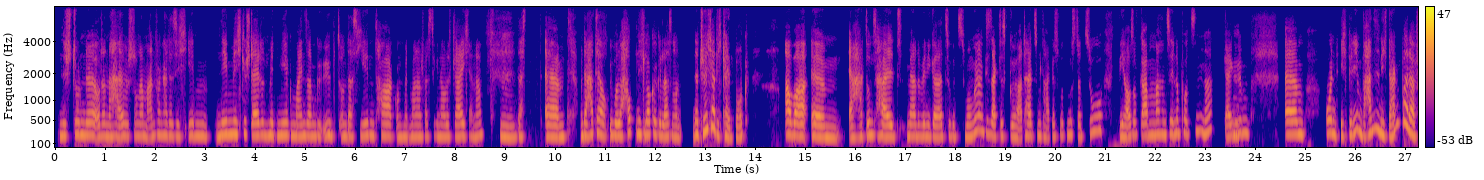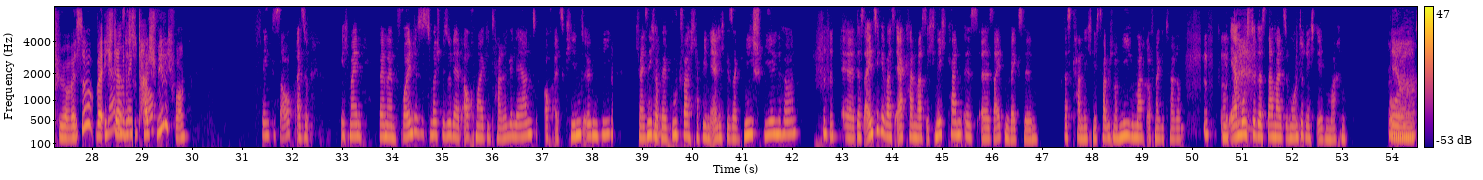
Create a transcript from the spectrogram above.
eine Stunde oder eine halbe Stunde am Anfang hat er sich eben neben mich gestellt und mit mir gemeinsam geübt und das jeden Tag und mit meiner Schwester genau das Gleiche. Ne? Hm. Ähm, und da hat er auch überhaupt nicht locker gelassen und natürlich hatte ich keinen Bock. Aber ähm, er hat uns halt mehr oder weniger dazu gezwungen und gesagt, es gehört halt zum Tagesrhythmus dazu, wie Hausaufgaben machen, Zähne putzen, ne? Geige Mhm. üben. Ähm, und ich bin ihm wahnsinnig dankbar dafür, weißt du? Weil ich Ja, stelle mir das total schwierig vor. Ich denke das auch. Also, ich meine, bei meinem Freund ist es zum Beispiel so, der hat auch mal Gitarre gelernt, auch als Kind irgendwie. Ich weiß nicht, ob er gut war. Ich habe ihn ehrlich gesagt nie spielen hören. Äh, das Einzige, was er kann, was ich nicht kann, ist äh, Seiten wechseln. Das kann ich nicht. Das habe ich noch nie gemacht auf einer Gitarre. Und er musste das damals im Unterricht eben machen. Ja. Und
